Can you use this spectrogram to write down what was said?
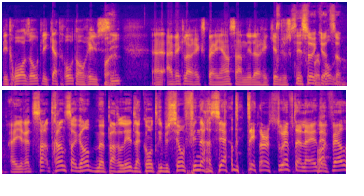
les trois autres, les quatre autres ont réussi. Euh, avec leur expérience à amener leur équipe jusqu'au Super Bowl. C'est sûr qu'il y a ça. Euh, il reste 30 secondes pour me parler de la contribution financière de Taylor Swift à la NFL.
